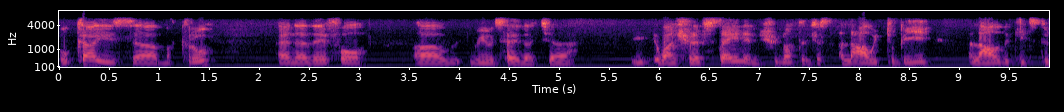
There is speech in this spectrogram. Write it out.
hookah is uh, makruh, and uh, therefore uh, we would say that uh, one should abstain and should not just allow it to be, allow the kids to,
